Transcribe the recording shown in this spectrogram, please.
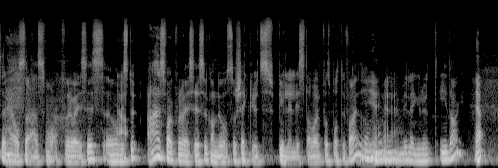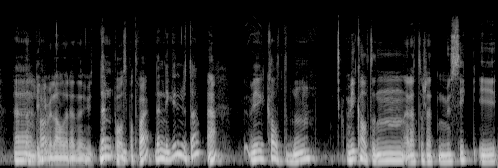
selv om jeg også er svak for Oasis. Og hvis Ja. du er svak for Oasis, så kan du også sjekke ut spillelista vår på Spotify, som Yeah. vi legger ut i dag. Ja. Eh, Den ligger vel allerede ute Den- på Spotify? Den ligger ute. Ja. Vi kalte den Vi kalte den rett og slett 'Musikk i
